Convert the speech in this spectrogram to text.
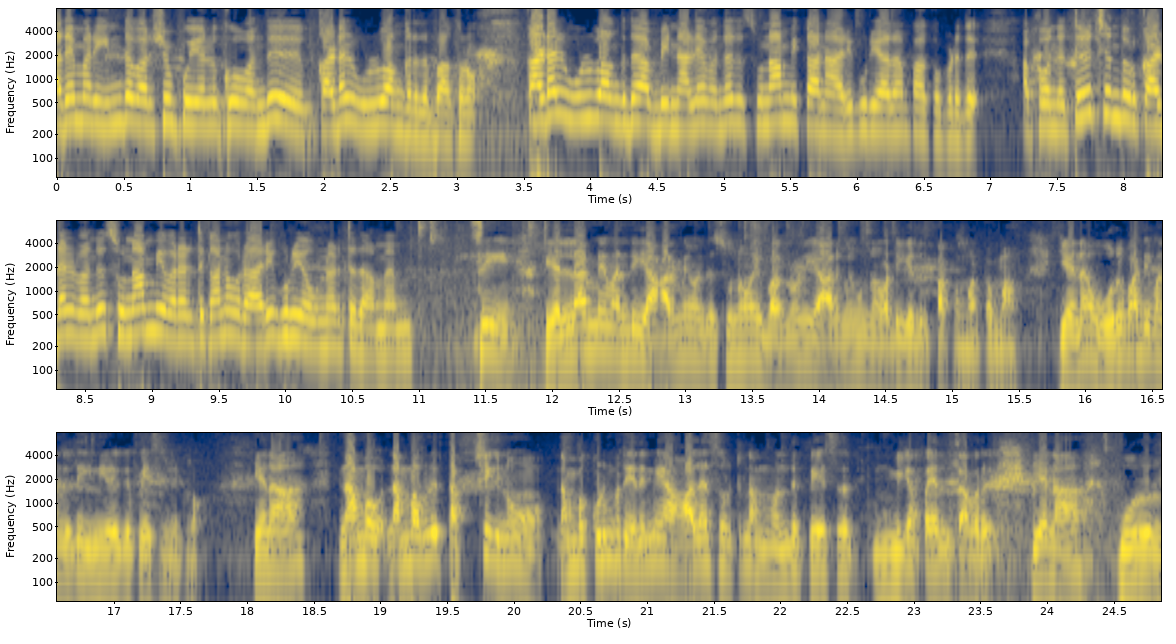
அதே மாதிரி இந்த வருஷம் புயலுக்கும் வந்து கடல் உள்வாங்குறத பார்க்குறோம். கடல் உள்வாங்குது அப்படின்னாலே வந்து அது சுனாமிக்கான அறிகுறியாக தான் பார்க்கப்படுது. அப்போ அந்த திருச்செந்தூர் கடல் வந்து சுனாமி வர்றதுக்கான ஒரு அறிகுறியை உணர்த்துதா மேம் சி எல்லாமே வந்து யாருமே வந்து சுனாமி வரணும்னு யாருமே உன்னை வாட்டி எதிர்பார்க்க மாட்டோமா? ஏன்னா ஒரு வாட்டி வந்தது இனி வரைக்கும் பேசி நிற்கிறோம் ஏன்னா நம்ம நம்ம வந்து தப்பிச்சிக்கணும். நம்ம குடும்பத்தை எதுவுமே ஆள சொல்லிட்டு நம்ம வந்து பேசுறது மிகப்பெரிய தவறு. ஏன்னா ஒரு ஒரு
